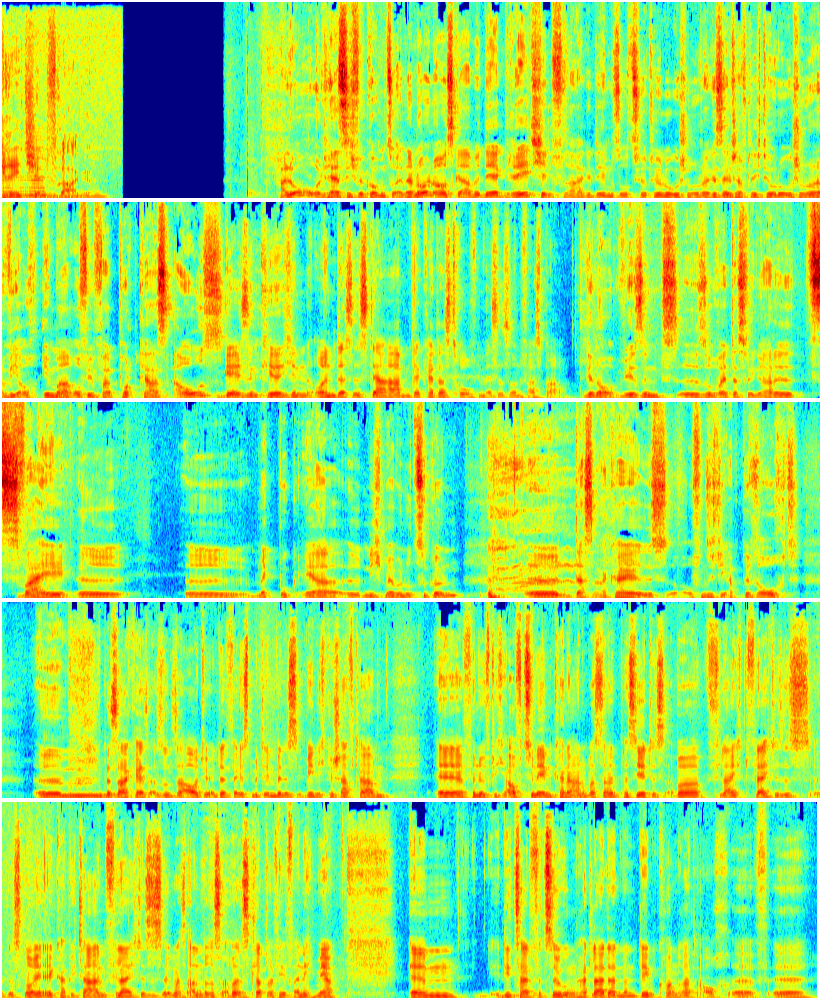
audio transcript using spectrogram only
Gretchenfrage. Und herzlich willkommen zu einer neuen Ausgabe der Gretchenfrage, dem soziotheologischen oder gesellschaftlich-theologischen oder wie auch immer, auf jeden Fall Podcast aus Gelsenkirchen. Und das ist der Abend der Katastrophen. Es ist unfassbar. Genau, wir sind äh, so weit, dass wir gerade zwei äh, äh, MacBook Air äh, nicht mehr benutzen können. äh, das Akai ist offensichtlich abgeraucht. Ähm, Das AK ist also unser Audio-Interface, mit dem wir das wenig geschafft haben, äh, vernünftig aufzunehmen. Keine Ahnung, was damit passiert ist, aber vielleicht, vielleicht ist es das neue El Capitan, vielleicht ist es irgendwas anderes, aber es klappt auf jeden Fall nicht mehr. Ähm, die Zeitverzögerung hat leider dann den Konrad auch äh, äh,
